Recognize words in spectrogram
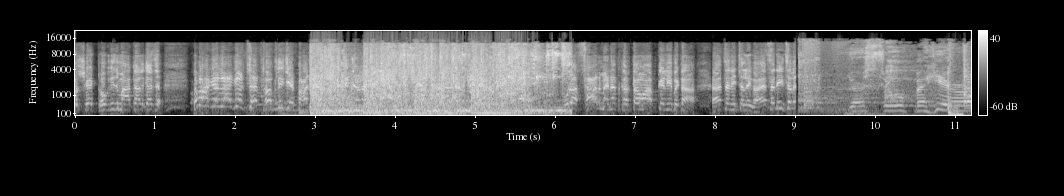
और शेयर ठोक दीजिए महाकाल का के शेयर ठोक दीजिए पूरा साल मेहनत करता हूँ आपके लिए बेटा। ऐसा नहीं चलेगा ऐसा नहीं चलेगा। You're a superhero.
